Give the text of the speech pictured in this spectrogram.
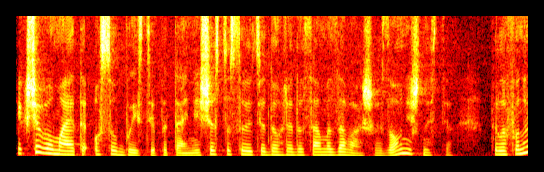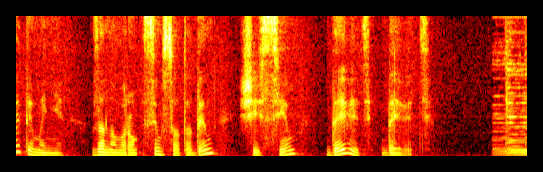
Якщо ви маєте особисті питання, що стосуються догляду саме за вашою зовнішністю, телефонуйте мені за номером 701 67 99.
